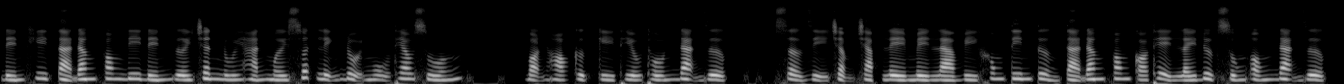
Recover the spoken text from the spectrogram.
đến khi tả Đăng Phong đi đến dưới chân núi hắn mới xuất lĩnh đội ngũ theo xuống. Bọn họ cực kỳ thiếu thốn đạn dược, sở dĩ chậm chạp lề mề là vì không tin tưởng tả Đăng Phong có thể lấy được súng ống đạn dược,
